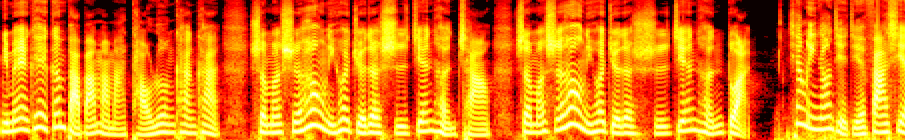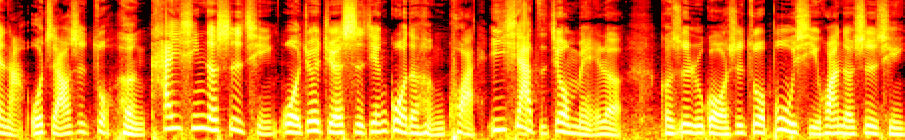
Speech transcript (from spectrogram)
你们也可以跟爸爸妈妈讨论看看，什么时候你会觉得时间很长，什么时候你会觉得时间很短。像铃铛姐姐发现啊，我只要是做很开心的事情，我就会觉得时间过得很快，一下子就没了。可是如果我是做不喜欢的事情，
